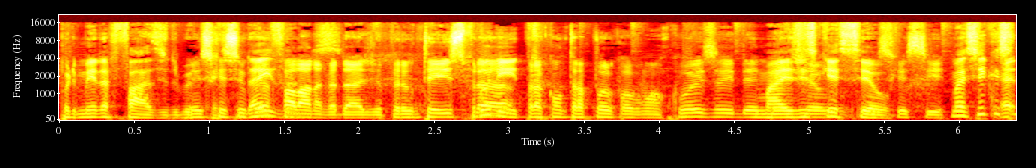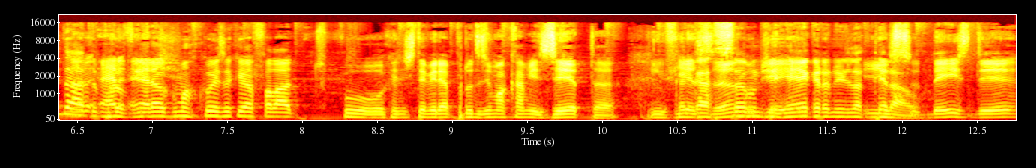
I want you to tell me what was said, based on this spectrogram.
Primeira fase do Eu Braincast. esqueci o que eu ia 10 falar, anos. na verdade. Eu perguntei isso pra, Bonito. pra contrapor com alguma coisa e depois Mas eu- esqueceu. eu esqueci. Mas fica esse É, dado era, pro era, ouvinte. alguma coisa que eu ia falar, tipo, que a gente deveria produzir uma camiseta enviesando... De regra unilateral. Isso, desde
